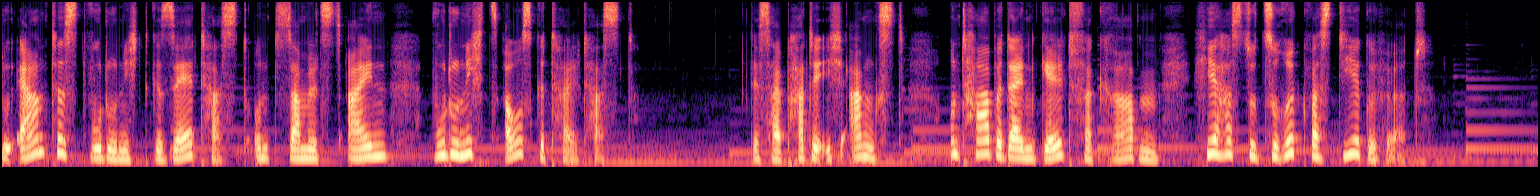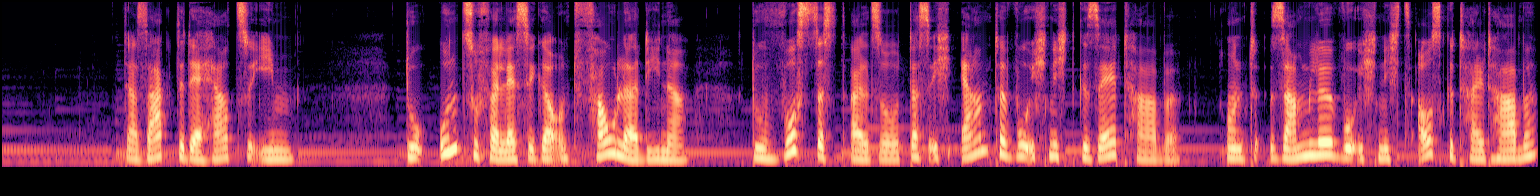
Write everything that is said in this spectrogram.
Du erntest, wo du nicht gesät hast, und sammelst ein, wo du nichts ausgeteilt hast. Deshalb hatte ich Angst und habe dein Geld vergraben. Hier hast du zurück, was dir gehört. Da sagte der Herr zu ihm: Du unzuverlässiger und fauler Diener, du wusstest also, dass ich ernte, wo ich nicht gesät habe, und sammle, wo ich nichts ausgeteilt habe?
